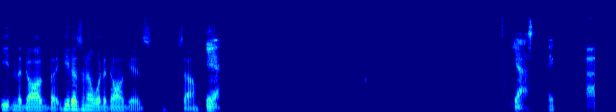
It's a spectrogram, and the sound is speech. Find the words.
eating the dog, but he doesn't know what a dog is. So yeah. Yes. Uh,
